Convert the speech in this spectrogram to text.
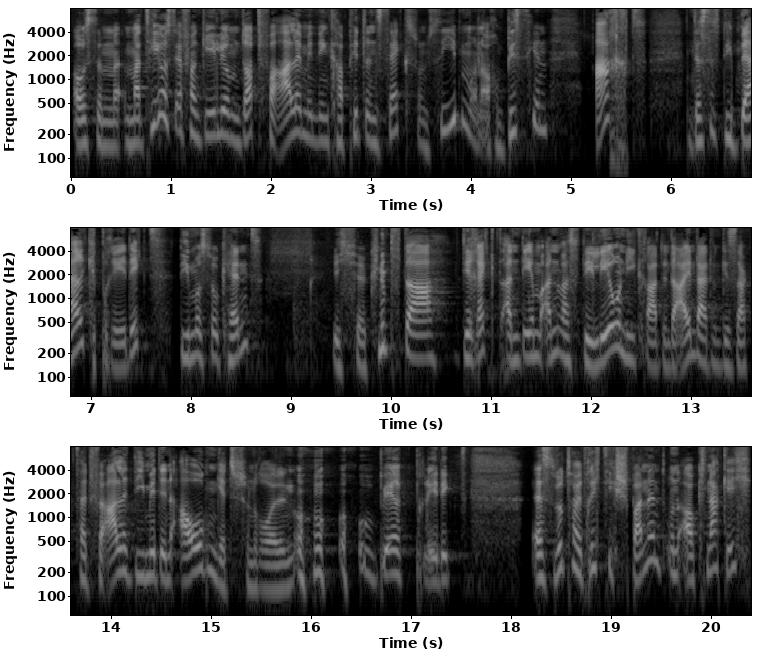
aus dem Matthäusevangelium, dort vor allem in den Kapiteln 6 und 7 und auch ein bisschen 8. Das ist die Bergpredigt, die man so kennt. Ich äh, knüpfe da direkt an dem an, was die Leonie gerade in der Einleitung gesagt hat. Für alle, die mit den Augen jetzt schon rollen. Bergpredigt. Es wird heute richtig spannend und auch knackig,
